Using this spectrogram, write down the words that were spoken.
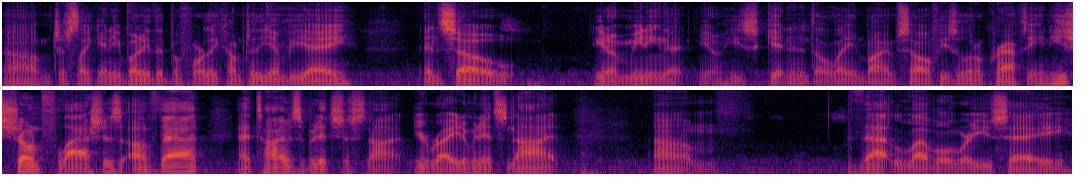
um, just like anybody that before they come to the NBA, and so, you know, meaning that you know he's getting into the lane by himself. He's a little crafty, and he's shown flashes of that at times, but it's just not. You're right. I mean, it's not. Um, that level where you say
